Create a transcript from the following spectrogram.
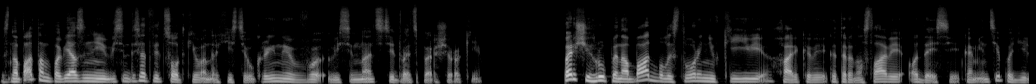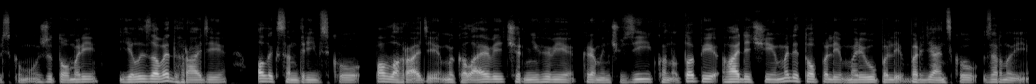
З Набатом пов'язані 80% анархістів України в 18-21 роки. Перші групи Набат були створені в Києві, Харкові, Катеринославі, Одесі, Кам'янці-Подільському, Житомирі, Єлизаветграді, Олександрівську, Павлограді, Миколаєві, Чернігові, Кременчузі, Конотопі, Гадячі, Мелітополі, Маріуполі, Бердянську, Зернові.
